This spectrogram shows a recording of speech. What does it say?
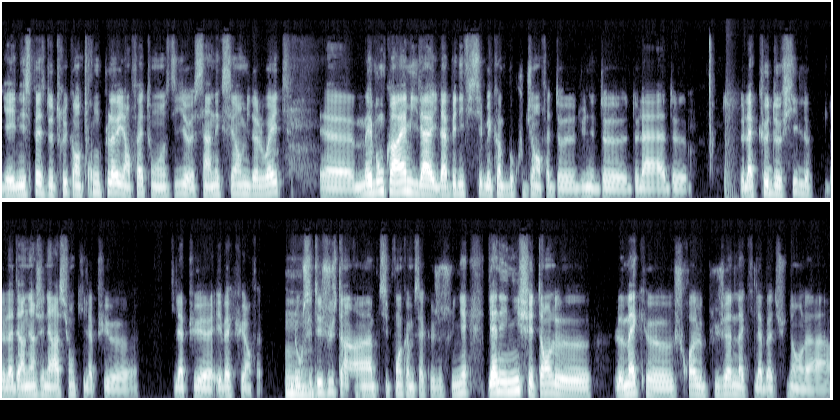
il y a une espèce de truc en trompe-l'œil en fait où on se dit euh, c'est un excellent middleweight euh, mais bon, quand même, il a, il a bénéficié, mais comme beaucoup de gens, en fait, de, de, de la, de, de, la queue de fil de la dernière génération qu'il a pu, euh, qu'il a pu euh, évacuer, en fait. Donc, hmm. c'était juste un, petit point comme ça que je soulignais. Yann Enish étant le, le mec, je crois, le plus jeune là qu'il a battu dans la.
